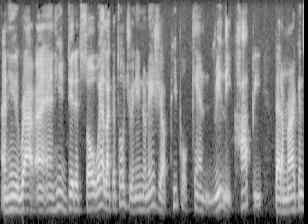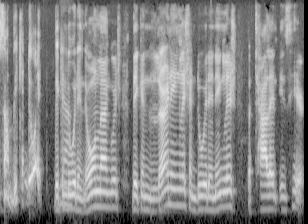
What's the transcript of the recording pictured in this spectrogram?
and he rap and he did it so well. Like I told you, in Indonesia, people can really copy that American sound. They can do it. They can Yeah. do it in their own language. They can learn English and do it in English. The talent is here.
